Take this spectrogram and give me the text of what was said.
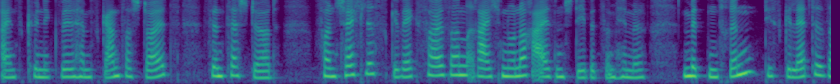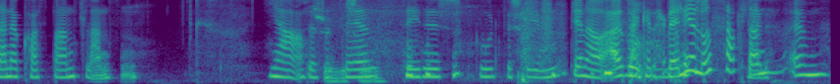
einst König Wilhelms ganzer Stolz, sind zerstört. Von Schöchles Gewächshäusern reichen nur noch Eisenstäbe zum Himmel. Mittendrin die Skelette seiner kostbaren Pflanzen. Ja, Das Schön ist sehr szenisch gut beschrieben. genau. Also, Danke, danke. wenn ihr Lust habt, dann ähm,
